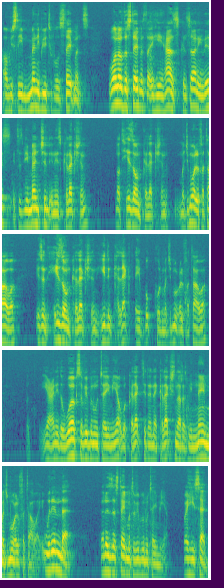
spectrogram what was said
obviously many beautiful statements. One of the statements that he has concerning this, it has been mentioned in his collection, not his own collection. Majmu' al-Fatawa isn't his own collection. He didn't collect a book called Majmu' al-Fatawa. But يعني, the works of Ibn Taymiyyah were collected in a collection that has been named Majmu' al-Fatawa. Within there, there is a statement of Ibn Taymiyyah where he said,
